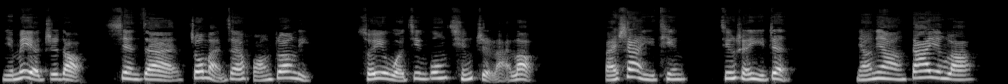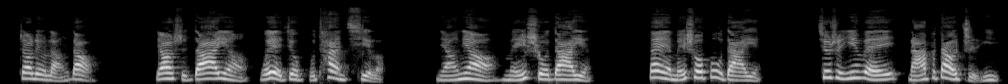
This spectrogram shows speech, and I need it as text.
你们也知道。’”现在周满在黄庄里，所以我进宫请旨来了。白善一听，精神一振，娘娘答应了。赵六郎道：“要是答应，我也就不叹气了。娘娘没说答应，但也没说不答应，就是因为拿不到旨意，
